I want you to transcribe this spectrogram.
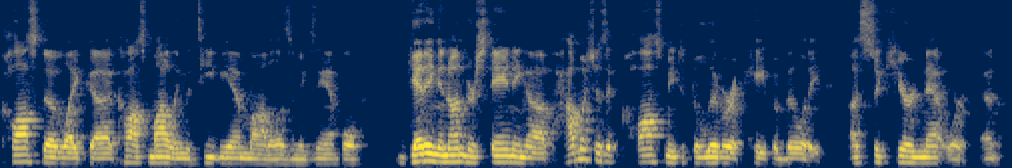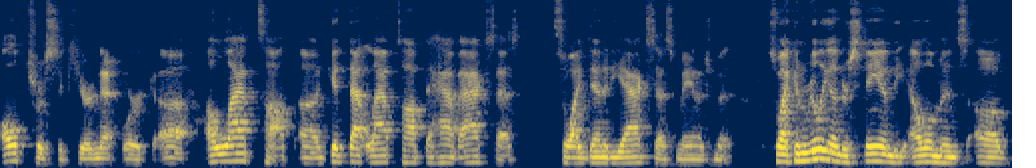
cost of like uh, cost modeling, the TBM model as an example, getting an understanding of how much does it cost me to deliver a capability, a secure network, an ultra secure network, uh, a laptop, uh, get that laptop to have access. So identity access management. So I can really understand the elements of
